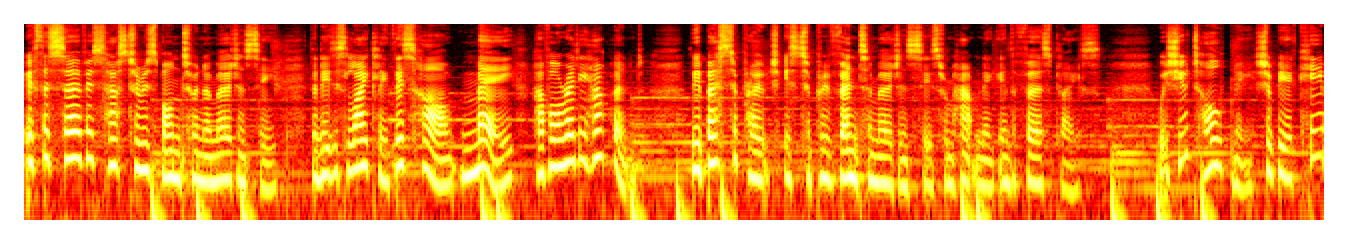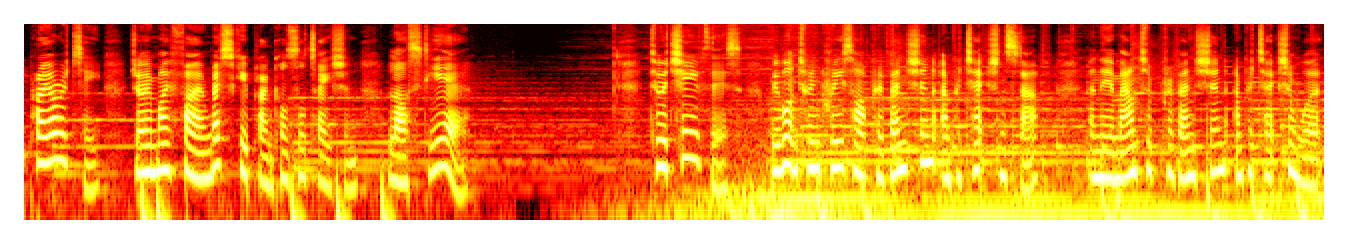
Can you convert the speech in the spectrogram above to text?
If the service has to respond to an emergency, then it is likely this harm may have already happened. The best approach is to prevent emergencies from happening in the first place, which you told me should be a key priority during my fire and rescue plan consultation last year. To achieve this, we want to increase our prevention and protection staff and the amount of prevention and protection work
